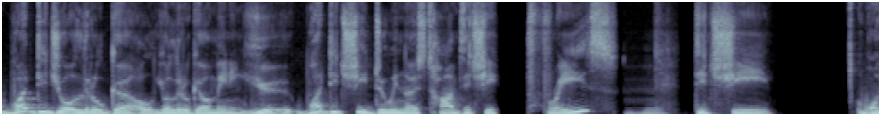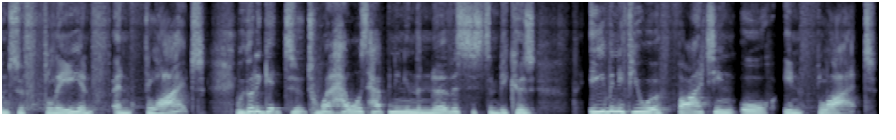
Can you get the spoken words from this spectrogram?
what did your little girl, your little girl meaning you, what did she do in those times? Did she freeze? Mm-hmm. Did she want to flee and and flight? We got to get to, to what how was happening in the nervous system because even if you were fighting or in flight,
